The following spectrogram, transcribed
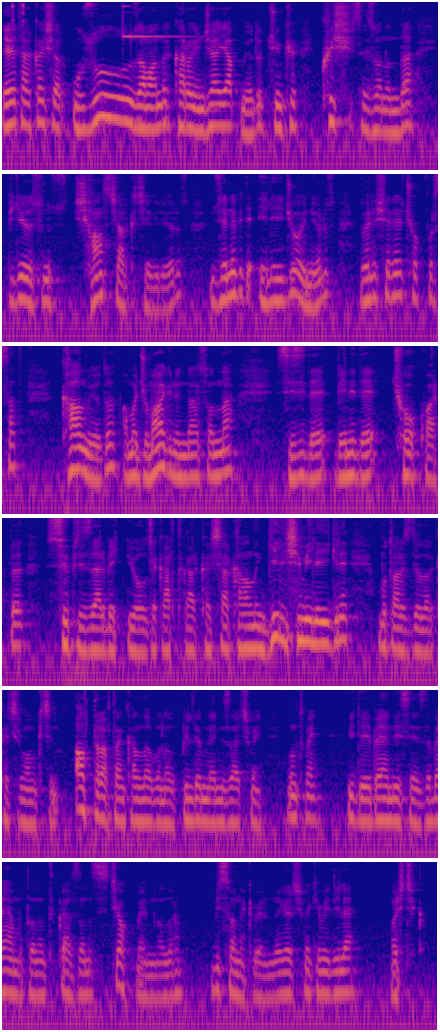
Evet arkadaşlar uzun zamandır kar oyuncağı yapmıyorduk. Çünkü kış sezonunda biliyorsunuz şans çarkı çeviriyoruz. Üzerine bir de eleyici oynuyoruz. Böyle şeylere çok fırsat kalmıyordu. Ama cuma gününden sonra sizi de beni de çok farklı sürprizler bekliyor olacak artık arkadaşlar. Kanalın gelişimiyle ilgili bu tarz videoları kaçırmamak için alt taraftan kanala abone olup bildirimlerinizi açmayı unutmayın. Videoyu beğendiyseniz de beğen butonuna tıklarsanız çok memnun olurum. Bir sonraki bölümde görüşmek ümidiyle. Hoşçakalın.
